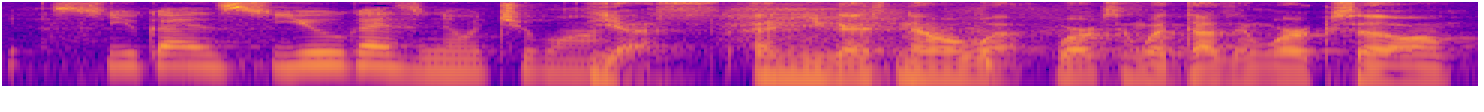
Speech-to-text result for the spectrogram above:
Yes, you guys, you guys know what you want. Yes, and you guys know what works and what doesn't work. So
